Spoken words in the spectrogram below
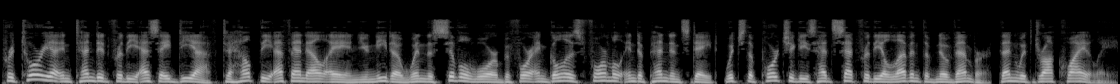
Pretoria intended for the SADF to help the FNLA and UNITA win the civil war before Angola's formal independence date, which the Portuguese had set for the 11th of November, then withdraw quietly.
